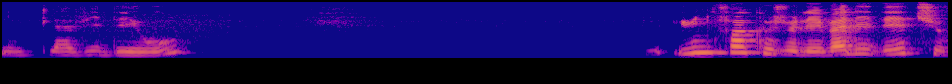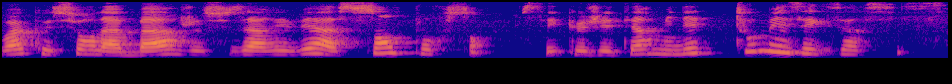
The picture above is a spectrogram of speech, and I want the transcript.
donc la vidéo. Une fois que je l'ai validée, tu vois que sur la barre, je suis arrivée à 100%. C'est que j'ai terminé tous mes exercices.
